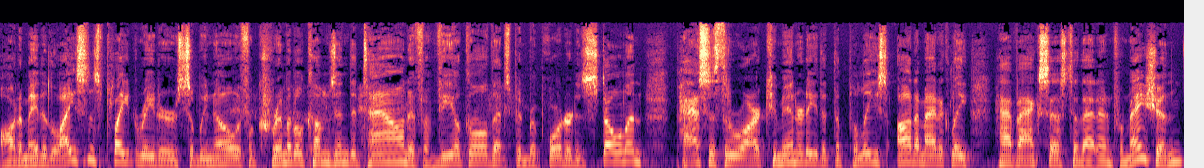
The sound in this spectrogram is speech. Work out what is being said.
automated license plate readers so we know if a criminal comes into town, if a vehicle that's been reported as stolen passes through our community, that the police automatically have access to that information,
